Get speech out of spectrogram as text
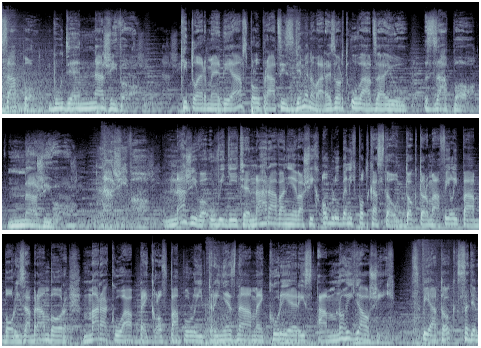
ZAPO bude naživo. Hitler Media v spolupráci s Demenová rezort uvádzajú ZAPO. Naživo. Naživo. Naživo uvidíte nahrávanie vašich obľúbených podcastov Doktor má Filipa, Borisa Brambor, Marakua, Peklo v Papuli, Tri neznáme, Kurieris a mnohých ďalších. V piatok 17.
